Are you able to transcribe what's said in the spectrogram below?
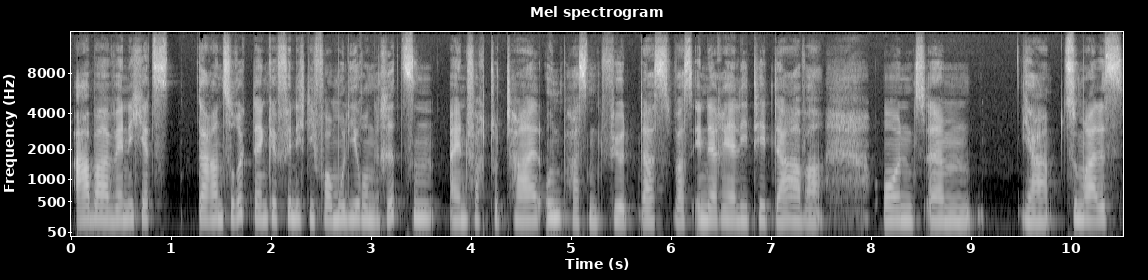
Aber wenn ich jetzt daran zurückdenke, finde ich die Formulierung Ritzen einfach total unpassend für das, was in der Realität da war. Und ähm, ja, zumal es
